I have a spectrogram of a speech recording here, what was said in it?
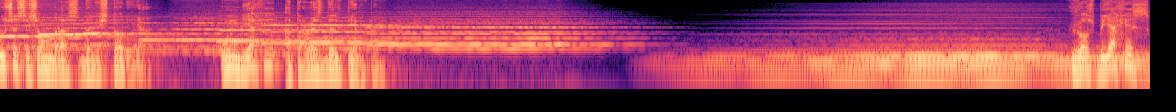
Luces y sombras de la historia. Un viaje a través del tiempo. Los viajes,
